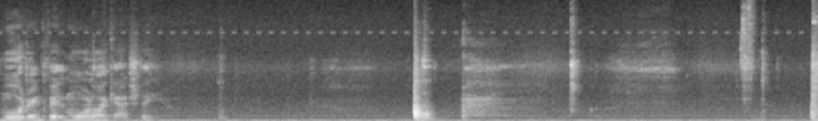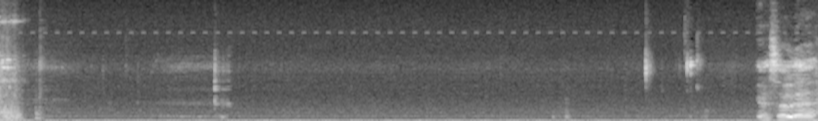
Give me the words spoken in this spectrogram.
More drink of it, the more I like it actually. Yeah, so uh,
